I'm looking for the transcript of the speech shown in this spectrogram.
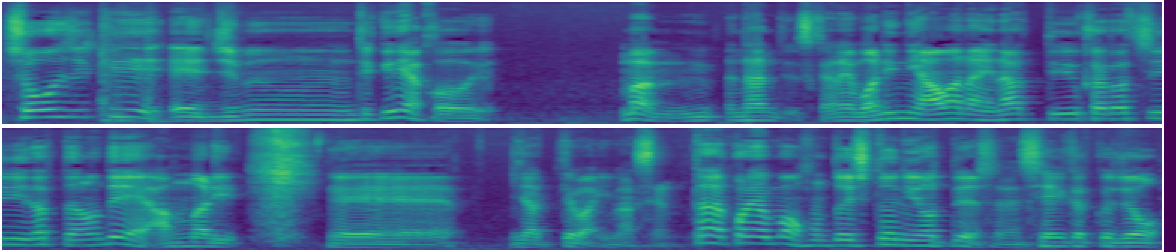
正直、え自分的にはこう、まあ、なんですかね、割に合わないなっていう形だったので、あんまり、えー、やってはいません。ただこれはもう本当に人によってですね、性格上、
